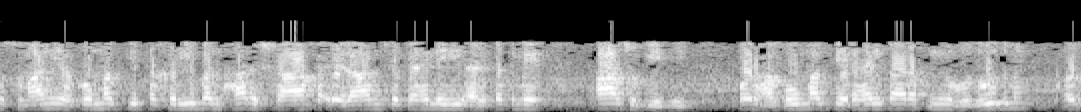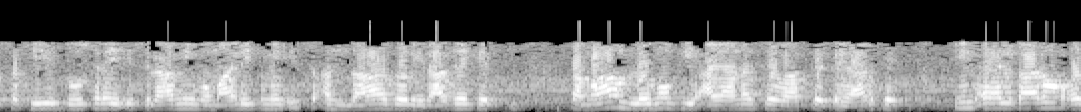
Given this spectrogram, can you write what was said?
عثمانی حکومت کی تقریباً ہر شاخ اعلان سے پہلے ہی حرکت میں آ چکی تھی اور حکومت کے اہلکار اپنی حدود میں اور سفیر دوسرے اسلامی ممالک میں اس انداز اور ارادے کے تمام لوگوں کی عیانت سے واسطے تیار تھے۔ ان اہلکاروں اور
